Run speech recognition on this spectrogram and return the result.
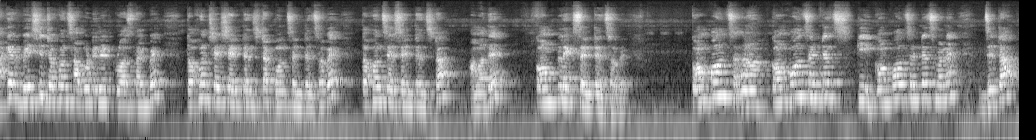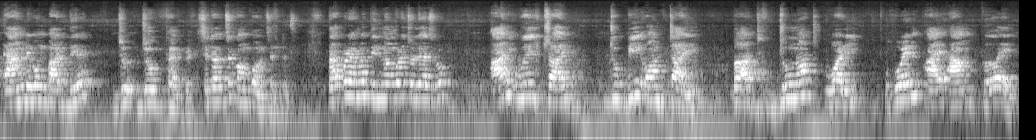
একের বেশি যখন সাবঅর্ডিনেট ক্লজ থাকবে, তখন সেই সেন্টেন্সটা কোন সেন্টেন্স হবে? তখন সেই সেন্টেন্সটা আমাদের কমপ্লেক্স সেন্টেন্স হবে। কম্পাউন্ড কম্পাউন্ড সেন্টেন্স কি? কম্পাউন্ড সেন্টেন্স মানে যেটা অ্যান্ড এবং বার দিয়ে যোগ থাকবে। সেটা হচ্ছে কম্পাউন্ড সেন্টেন্স তারপরে আমরা তিন নম্বরে চলে আসব। I will try to be on time but do not worry when I am late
